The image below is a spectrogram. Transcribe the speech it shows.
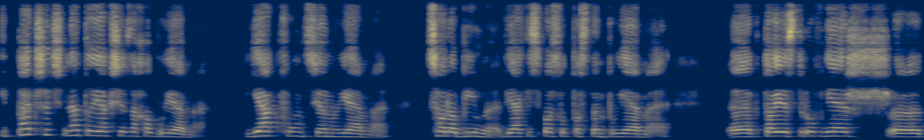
i patrzeć na to, jak się zachowujemy, jak funkcjonujemy, co robimy, w jaki sposób postępujemy. E, to jest również e,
